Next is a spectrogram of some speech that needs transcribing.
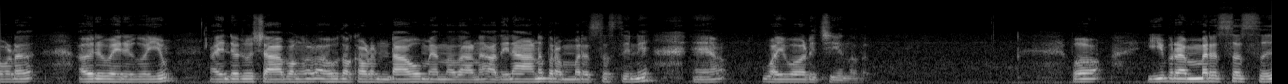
അവിടെ അവർ വരികയും അതിന്റെ ഒരു ശാപങ്ങൾ ഇതൊക്കെ അവിടെ ഉണ്ടാവും എന്നതാണ് അതിനാണ് ബ്രഹ്മരസസിന് വഴിപാട് ചെയ്യുന്നത്. അപ്പോൾ ഈ ബ്രഹ്മരസസ്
